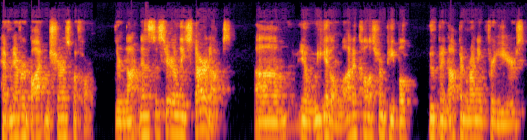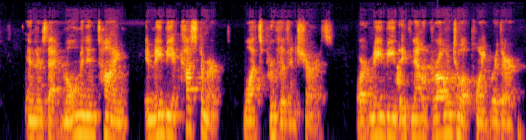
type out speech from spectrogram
have never bought insurance before they're not necessarily startups um, you know we get a lot of calls from people who've been up and running for years and there's that moment in time it may be a customer wants proof of insurance or it may be they've now grown to a point where they're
